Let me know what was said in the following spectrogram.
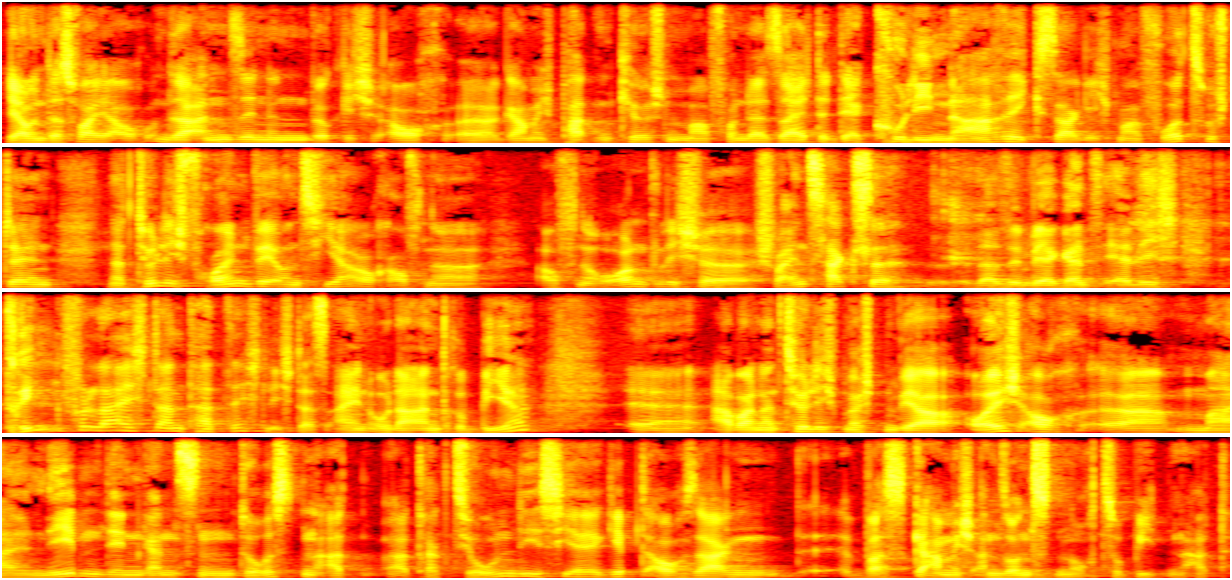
Ja, und das war ja auch unser Ansinnen, wirklich auch äh, Garmisch-Partenkirchen mal von der Seite der Kulinarik, sage ich mal, vorzustellen. Natürlich freuen wir uns hier auch auf eine auf eine ordentliche Schweinshaxe, da sind wir ganz ehrlich, trinken vielleicht dann tatsächlich das ein oder andere Bier. Äh, aber natürlich möchten wir euch auch äh, mal neben den ganzen Touristenattraktionen, die es hier gibt, auch sagen, was Garmisch ansonsten noch zu bieten hat.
